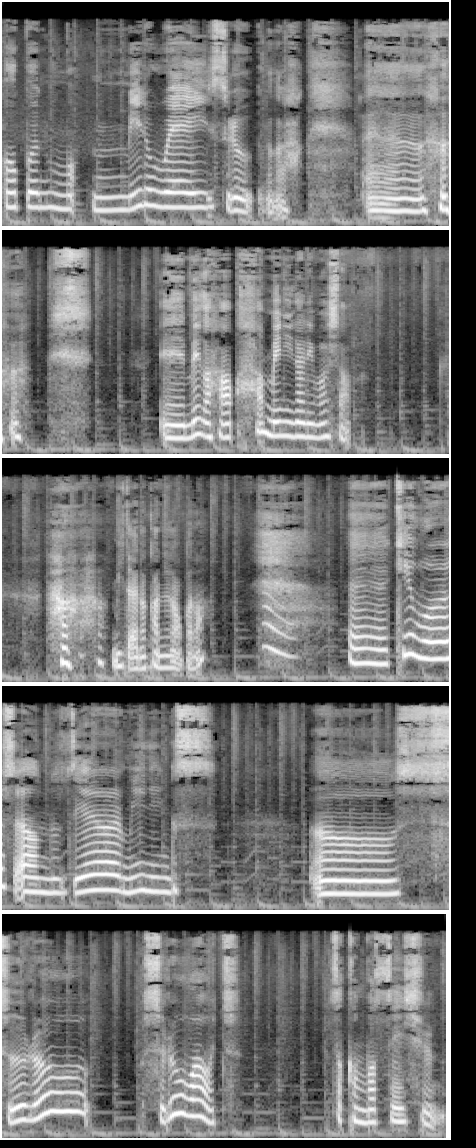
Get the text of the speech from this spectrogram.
open midway through だから、えーえー、目が半目になりました。みたいな感じなのかなえー、keywords and their meanings、uh, through, throughout the conversation,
